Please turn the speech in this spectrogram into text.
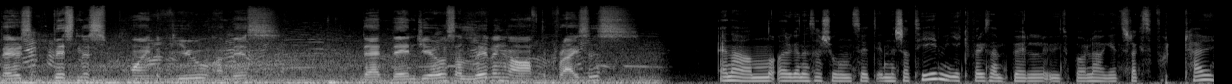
there's a business point of view on this that the NGOs are living off the crisis En annen organisasjon sitt initiativ gikk f.eks. ut på å lage et slags fortau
